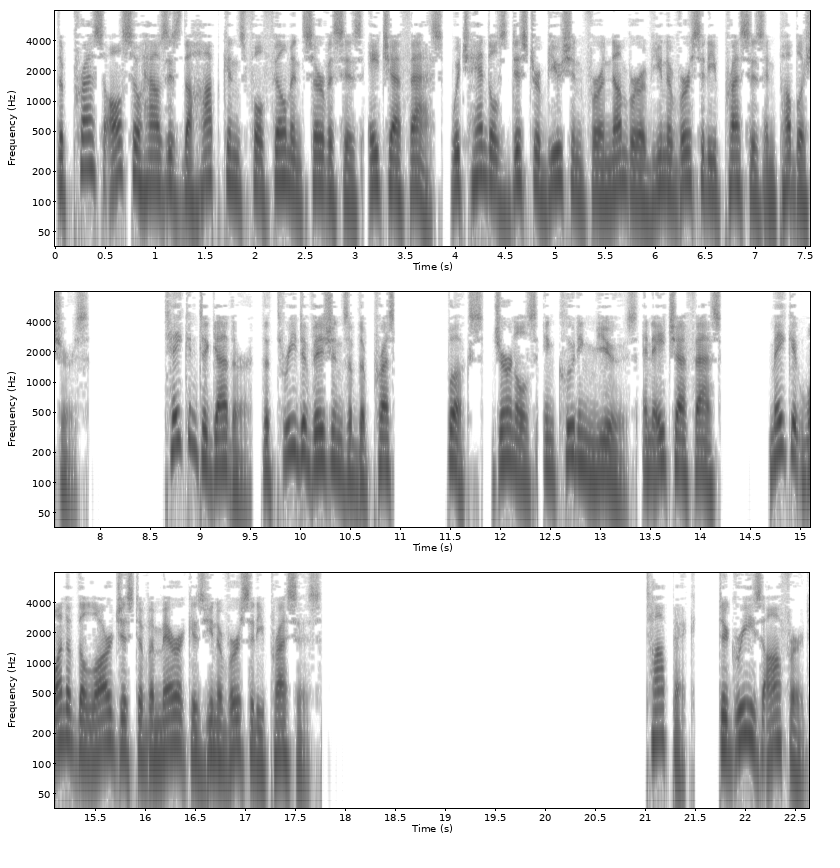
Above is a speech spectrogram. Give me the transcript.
The press also houses the Hopkins Fulfillment Services HFS, which handles distribution for a number of university presses and publishers. Taken together, the three divisions of the press books, journals including Muse and HFS make it one of the largest of America's university presses. Topic: Degrees offered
